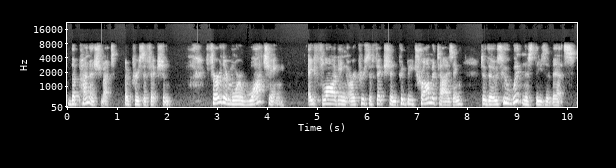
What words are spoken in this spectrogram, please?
the punishment of crucifixion. Furthermore, watching a flogging or a crucifixion could be traumatizing to those who witnessed these events.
